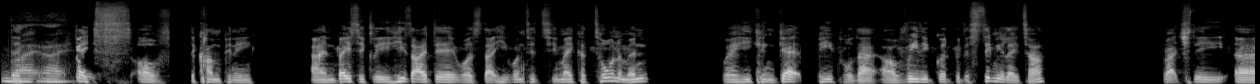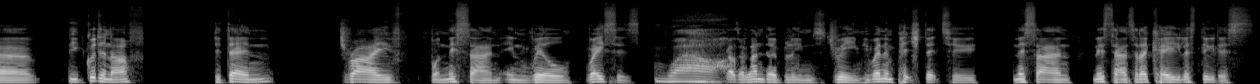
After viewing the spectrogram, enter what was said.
the right, right. face of the company. And basically, his idea was that he wanted to make a tournament where he can get people that are really good with the simulator to actually uh, be good enough to then drive for Nissan in real races. Wow. That was Orlando Bloom's dream. He went and pitched it to Nissan. Nissan said, okay, let's do this.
